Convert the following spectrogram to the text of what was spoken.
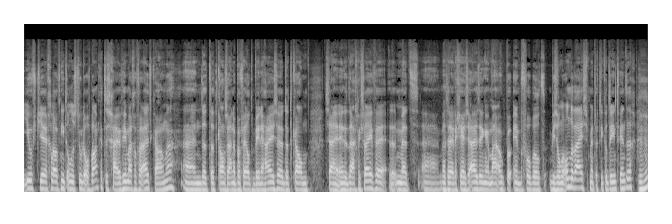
je hoeft je geloof niet onder stoelen of banken te schuiven. Je mag er vooruit komen. En dat, dat kan zijn op een veld binnen huizen. Dat kan zijn in het dagelijks leven met, uh, met religieuze uitingen... maar ook in bijvoorbeeld bijzonder onderwijs met artikel 23. Mhm.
